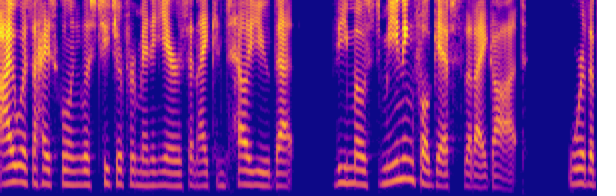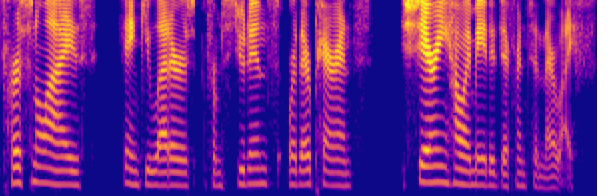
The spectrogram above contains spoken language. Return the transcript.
I was a high school English teacher for many years, and I can tell you that the most meaningful gifts that I got were the personalized thank you letters from students or their parents sharing how I made a difference in their life.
